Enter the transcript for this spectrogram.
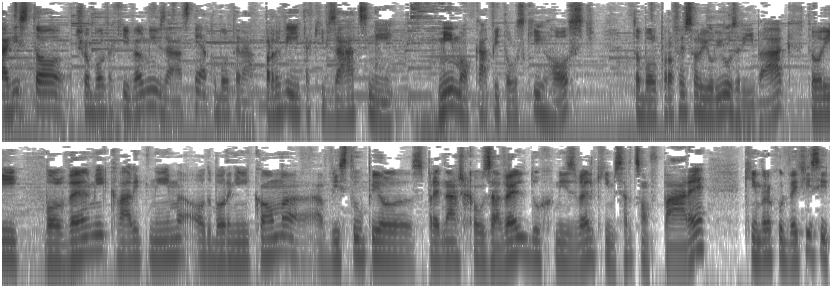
Takisto, čo bol taký veľmi vzácný, a to bol teda prvý taký vzácný mimo kapitolský host, to bol profesor Julius Rýbák, ktorý bol veľmi kvalitným odborníkom a vystúpil s prednáškou za veľduchmi s veľkým srdcom v páre, kým v roku 2016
